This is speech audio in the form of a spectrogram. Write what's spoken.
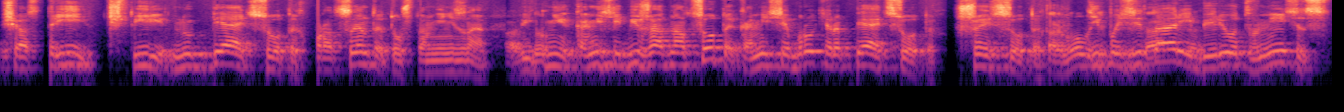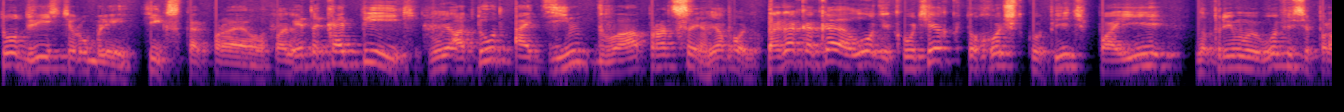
сейчас 3, 4, ну 5 сотых процента, это уж там, я не знаю. Ну. Не, комиссия биржи 1 сотая, комиссия брокера 5 сотых, 6 сотых. Торговый Депозитарий депозитар, берет в месяц 100-200 рублей, фикс, как правило. Понятно. Это копейки. Ну, я- А тут 1-2%. Я понял. Тогда какая логика у тех, кто хочет купить паи напрямую в офисе расчетной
